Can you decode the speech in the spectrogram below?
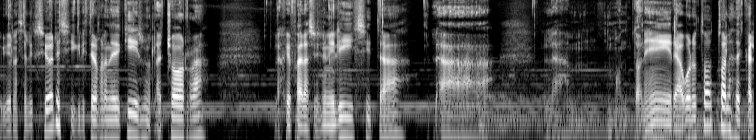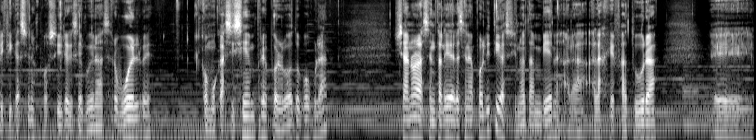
vio en las elecciones, y Cristina Fernández de Kirchner, la chorra, la jefa de la asociación ilícita, la, montonera, bueno, todas las descalificaciones posibles que se pudieran hacer, vuelve, como casi siempre, por el voto popular, ya no a la centralidad de la escena política, sino también a la, jefatura eh,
